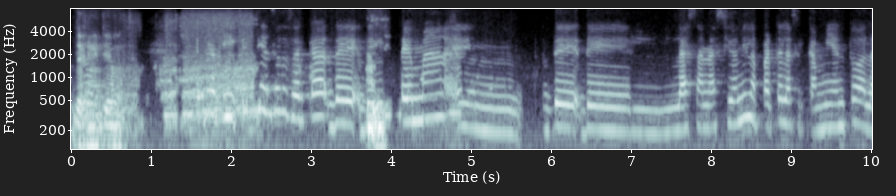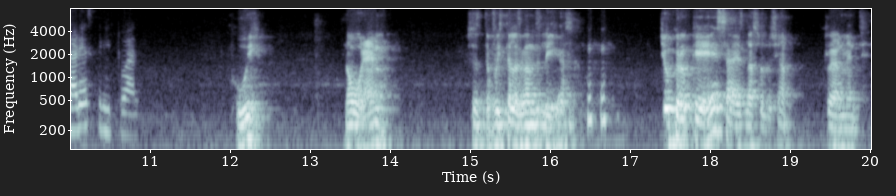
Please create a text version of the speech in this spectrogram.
definitivamente. ¿Y qué piensas acerca del tema de, la sanación y la parte del acercamiento al área espiritual? Uy, no bueno. te fuiste a las grandes ligas. Yo creo que esa es la solución, realmente.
